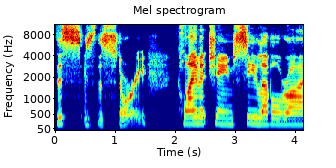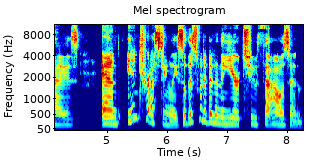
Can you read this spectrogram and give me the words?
this is the story: climate change, sea level rise, and interestingly, so this would have been in the year 2000,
